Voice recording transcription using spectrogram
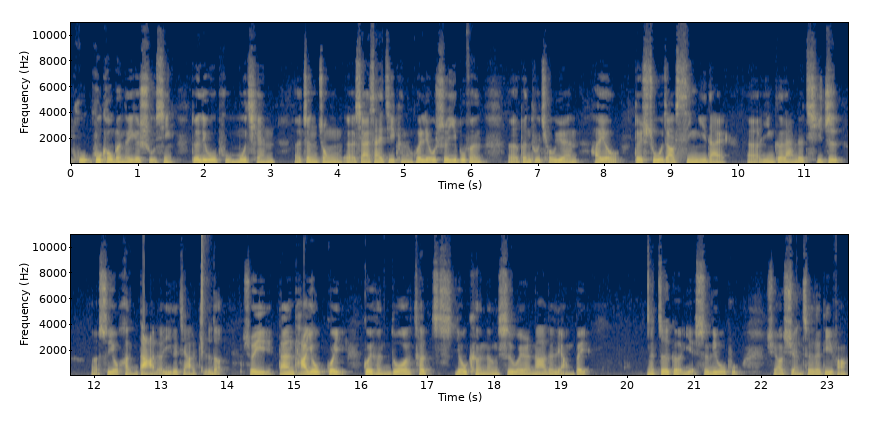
户户口本的一个属性，对利物浦目前呃阵中呃下赛季可能会流失一部分呃本土球员，还有对塑造新一代。呃，英格兰的旗帜，呃，是有很大的一个价值的，所以当然它又贵贵很多，它有可能是维尔纳的两倍，那这个也是利物浦需要选择的地方。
